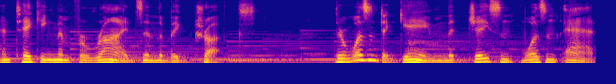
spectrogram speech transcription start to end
and taking them for rides in the big trucks. There wasn't a game that Jasen wasn't at,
